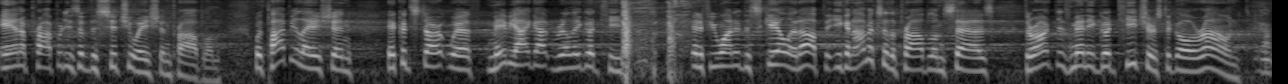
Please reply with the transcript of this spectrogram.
and a properties of the situation problem. With population, it could start with maybe I got really good teachers, and if you wanted to scale it up, the economics of the problem says there aren't as many good teachers to go around. Yeah.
